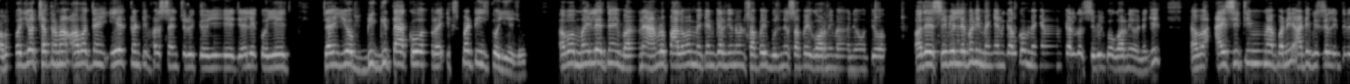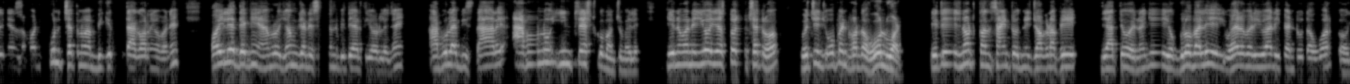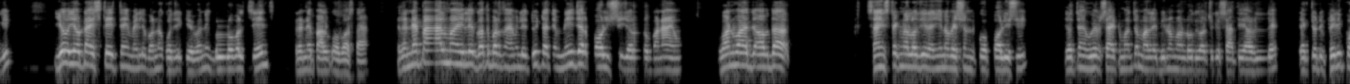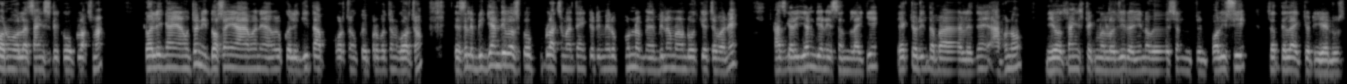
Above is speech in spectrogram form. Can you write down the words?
अब यो क्षेत्रमा अब चाहिँ एज ट्वेन्टी फर्स्ट सेन्चुरीको एज अहिलेको एज चाहिँ यो विज्ञताको र एक्सपर्टिजको एज हो। अब मैले चाहिँ भने हाम्रो पालोमा मेकानिकल इन्जिनियर सबै बुझ्ने सबै गर्ने भन्ने हुन्थ्यो। अझै सिभिलले पनि मेकानिकलको मेकानिकलको सिभिलको गर्ने हो भने कि? अब आइसिटीमा पनि आर्टिफिसियल इन्टेलिजेन्समा पनि कुन क्षेत्रमा विज्ञता गर्ने हो भने अहिलेदेखि हाम्रो यङ जेनेरेसन विद्यार्थीहरूले चाहिँ आफूलाई बिस्तारै आफ्नो इन्ट्रेस्टको भन्छु मैले। किनभने यो यस्तो क्षेत्र हो which is open for the whole world it is not consign to geography या त्यो होइन कि यो globally wherever you're you can do the work हो कि? यो एउटा स्टेज चाहिँ मैले भन्न खोजेको के भने ग्लोबल चेन्ज र नेपालको अवस्था। र नेपालमा अहिले गत वर्ष हामीले दुईवटा चाहिँ मेजर पोलिसिजहरू बनायौँ। One was of the science technology र इनोभेसनको पोलिसी यो चाहिँ वेबसाइटमा चाहिँ मैले विनम्र अनुरोध गर्छु कि साथीहरूले एकचोटि फेरि पढ्नु होला साइन्स डेको उपलक्ष्यमा। कहिले काहीँ आउँछ नि दसैँ आयो भने हाम्रो कहिले गीता पढ्छौँ कोही प्रवचन गर्छौँ। त्यसैले विज्ञान दिवसको उपलक्ष्यमा चाहिँ एकचोटि मेरो पूर्ण विनम्र अनुरोध के छ भने खास गरी यङ जेनेरेसनलाई कि एकचोटि तपाईँहरूले चाहिँ आफ्नो यो साइन्स टेक्नोलोजी र इनोभेसन जुन पोलिसी छ त्यसलाई एकचोटि हेर्नुहोस्।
